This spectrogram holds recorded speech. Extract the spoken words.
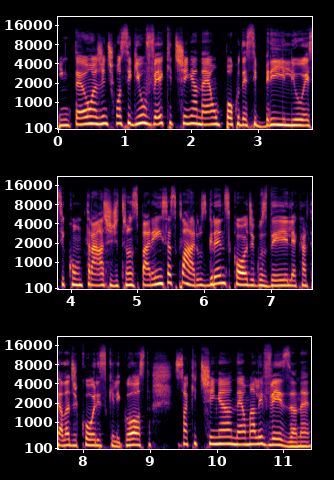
Então a gente conseguiu ver que tinha, né, um pouco desse brilho, esse contraste de transparências. Claro, os grandes códigos dele, a cartela de cores que ele gosta, só que tinha, né, uma leveza, né?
